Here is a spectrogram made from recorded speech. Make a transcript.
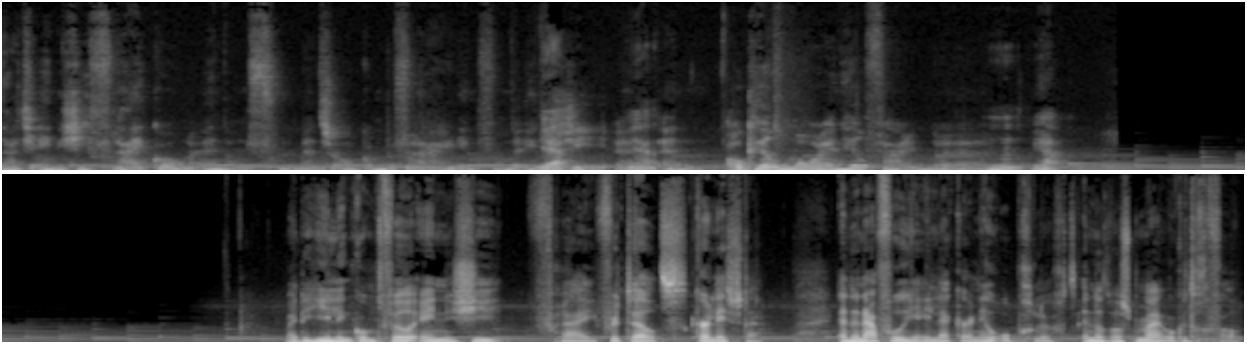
laat je energie vrijkomen. En dan voelen mensen ook een bevrijding van de energie. en, ja. en ook heel mooi en heel fijn. Hm. Ja. Bij de healing komt veel energie vrij, vertelt Carlista. En daarna voel je je lekker en heel opgelucht. En dat was bij mij ook het geval.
